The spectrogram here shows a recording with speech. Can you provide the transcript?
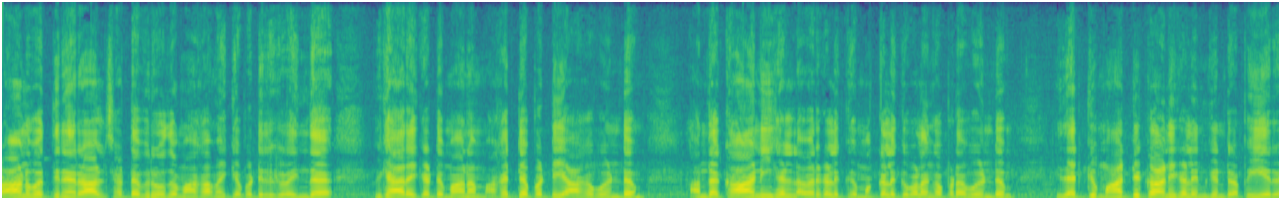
இராணுவத்தினரால் சட்டவிரோதமாக அமைக்கப்பட்டிருக்கிற இந்த விகாரை கட்டுமானம் அகற்றப்பட்டே ஆக வேண்டும். அந்த காணிகள் அவர்களுக்கு மக்களுக்கு வழங்கப்பட வேண்டும். இதற்கு மாட்டுக்காணிகள் என்கின்ற பெயர்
